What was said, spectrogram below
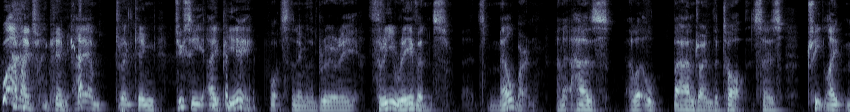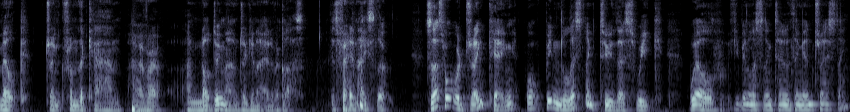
What am I drinking? I am drinking Juicy IPA. What's the name of the brewery? Three Ravens. It's Melbourne. And it has a little band round the top that says, Treat like milk, drink from the can. However, I'm not doing that. I'm drinking it out of a glass. It's very nice, though. So that's what we're drinking. What we've been listening to this week. Will, have you been listening to anything interesting?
